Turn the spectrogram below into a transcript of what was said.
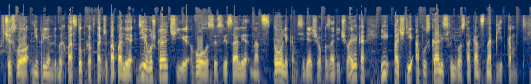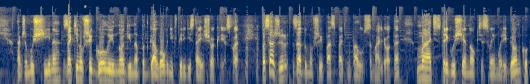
В число неприемлемых поступков также попали девушка, чьи волосы свисали над столиком сидящего позади человека и почти опускались в его стакан с напитком. Также мужчина, закинувший голые ноги на подголовник впереди стоящего кресла. Пассажир, задумавший поспать на полу самолета. Мать, стригущая ногти своему ребенку.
